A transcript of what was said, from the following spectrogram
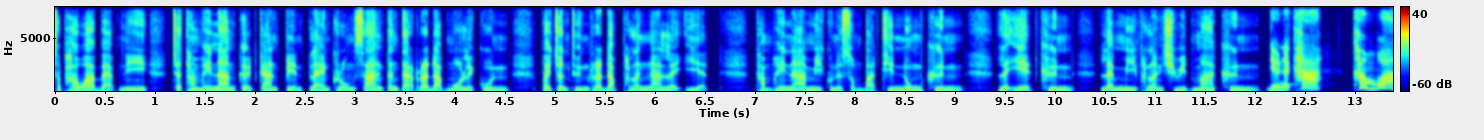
สภาวะแบบนี้จะทำให้น้ำเกิดการเปลี่ยนแปลงโครงสร้างตั้งแต่ระดับโมเลกุล ไปจนถึงระดับพลังงานละเอียดทำให้น้ำมีคุณสมบัติที่นุ่มขึ้น ละเอียดขึ้น และมีพลังชีวิตมากขึ้น เดี๋ยวนะคะคำว่า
